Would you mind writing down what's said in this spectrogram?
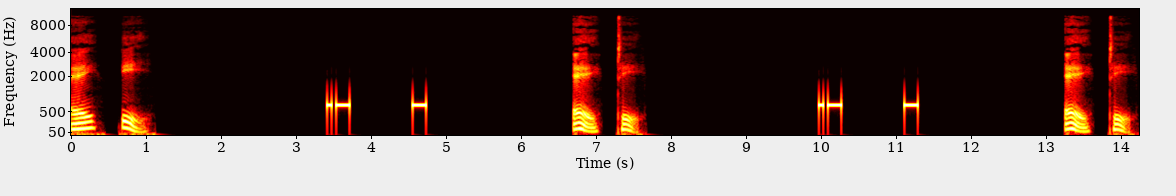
A, E. A, T. A, T.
